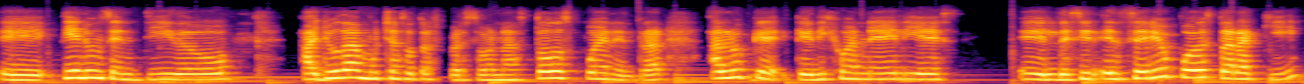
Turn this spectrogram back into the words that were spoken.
eh, tiene un sentido, ayuda a muchas otras personas, todos pueden entrar. Algo que, que dijo Aneli es el decir, ¿en serio puedo estar aquí?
